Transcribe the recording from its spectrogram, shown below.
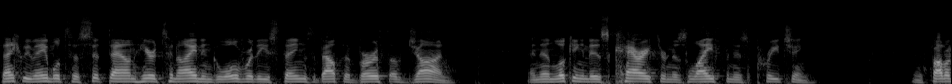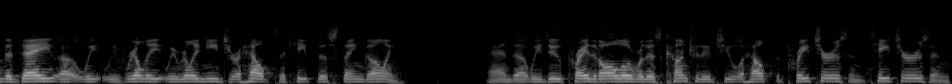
Thank you, we've been able to sit down here tonight and go over these things about the birth of John and then looking at his character and his life and his preaching. And Father, today uh, we, we really, we really need your help to keep this thing going. And uh, we do pray that all over this country that you will help the preachers and teachers and,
